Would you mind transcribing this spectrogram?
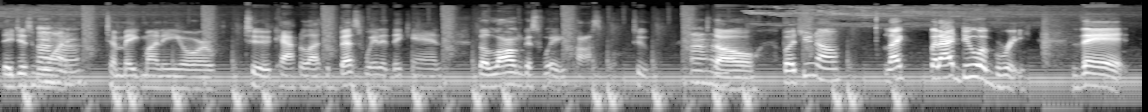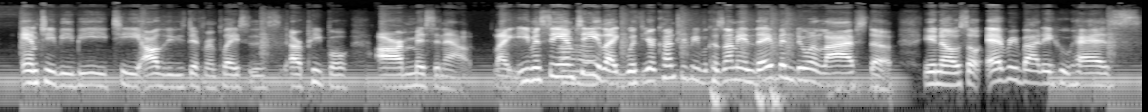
they just mm-hmm. want to make money or to capitalize the best way that they can the longest way possible too mm-hmm. so but you know like but i do agree that mtv bet all of these different places our people are missing out like even CMT, uh-huh. like with your country people, because I mean they've been doing live stuff, you know. So everybody who has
